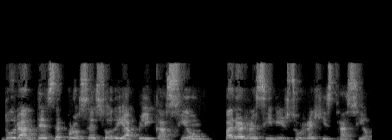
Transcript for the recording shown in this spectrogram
durante ese proceso de aplicación para recibir su registración.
